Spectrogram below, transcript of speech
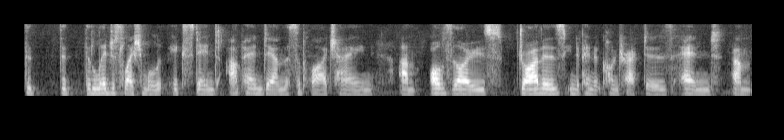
The, the, the legislation will extend up and down the supply chain um, of those drivers, independent contractors, and um,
